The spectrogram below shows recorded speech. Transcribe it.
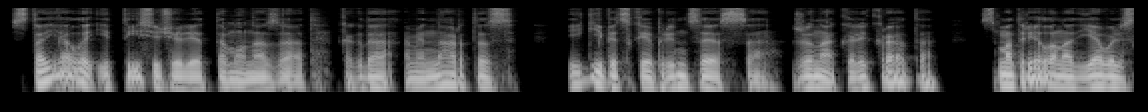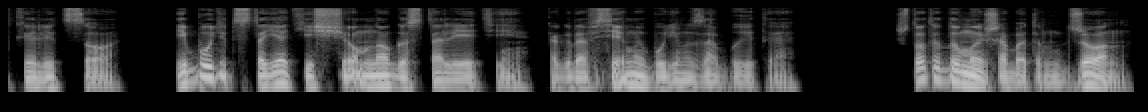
Стояла и тысячу лет тому назад, когда Аминартес, египетская принцесса, жена Каликрата, смотрела на дьявольское лицо. И будет стоять еще много столетий, когда все мы будем забыты. Что ты думаешь об этом, Джон? —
